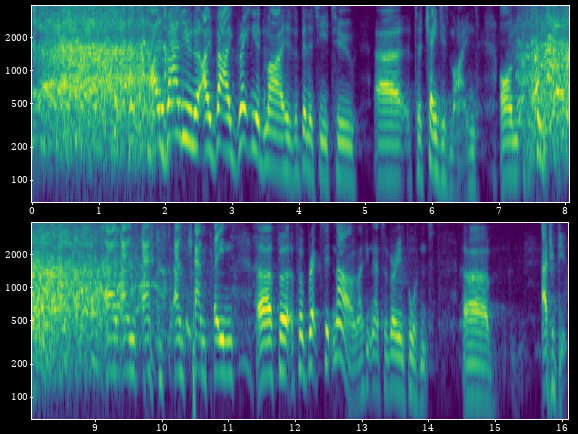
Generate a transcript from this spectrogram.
I value, I, I greatly admire his ability to, uh, to change his mind on, and, and, and, campaign uh, for, for Brexit now. And I think that's a very important uh, attribute.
